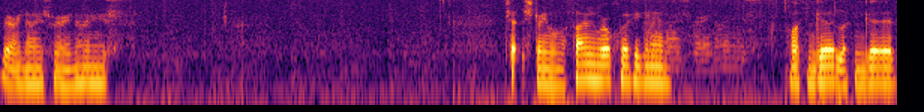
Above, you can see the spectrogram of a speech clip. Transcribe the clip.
Very nice, very nice. check the stream on my phone real quick again. Very nice, very nice. Looking good, looking good.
